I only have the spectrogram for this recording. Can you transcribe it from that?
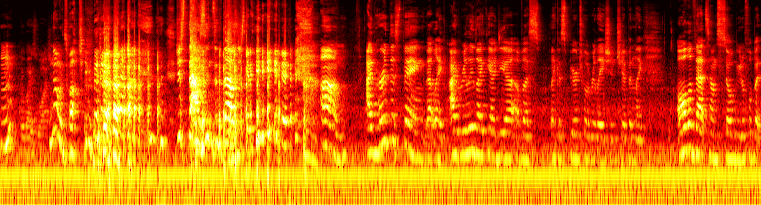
Hmm? Nobody's watching. No one's watching. Just thousands and thousands. Just kidding. um, I've heard this thing that like I really like the idea of a like a spiritual relationship and like all of that sounds so beautiful, but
